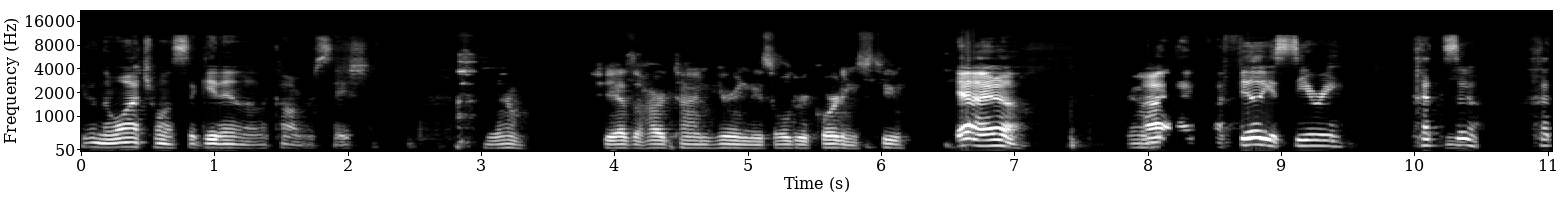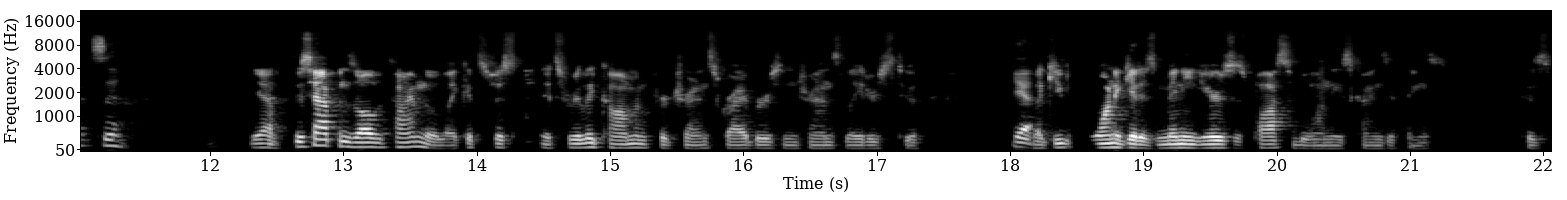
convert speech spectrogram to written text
Even the watch wants to get in on the conversation. Yeah. She has a hard time hearing these old recordings too. Yeah, I know. Yeah. I, I, feel you, Siri. Chatsu. Hmm. Yeah, this happens all the time though. Like it's just it's really common for transcribers and translators to Yeah. like you want to get as many ears as possible on these kinds of things. Because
